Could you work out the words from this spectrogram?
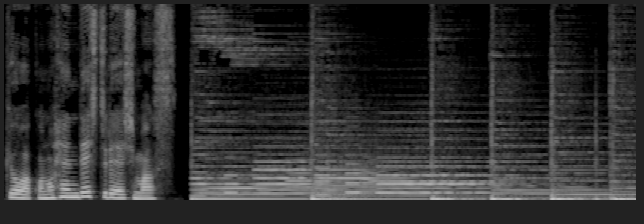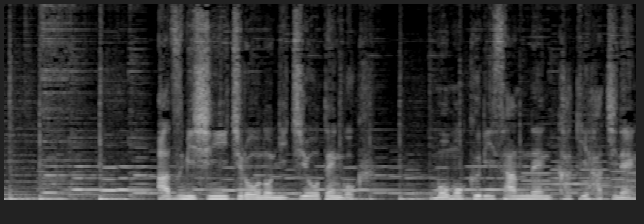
今日はこの辺で失礼します。安住紳一郎の日曜天国桃栗3年柿8年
